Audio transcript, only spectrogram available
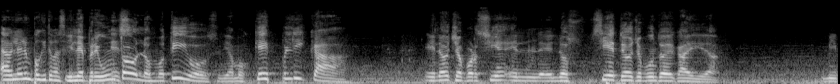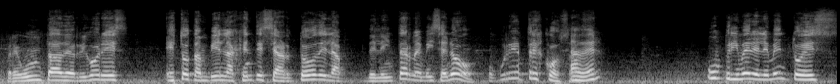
hablar un poquito más. y le pregunto Eso. los motivos, digamos, ¿qué explica el 8%, el- los 7-8 puntos de caída? Mi pregunta de rigor es, esto también la gente se hartó de la, de la interna y me dice, no, ocurrieron tres cosas. A ver. Un primer elemento es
